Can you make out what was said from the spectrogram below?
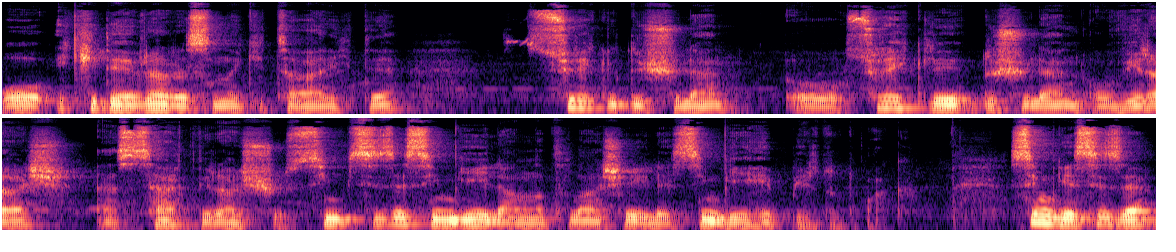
o iki devre arasındaki tarihte sürekli düşülen o sürekli düşülen o viraj, yani sert viraj şu. Sim, size simge ile anlatılan şey ile simgeyi hep bir tutmak. Simge size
